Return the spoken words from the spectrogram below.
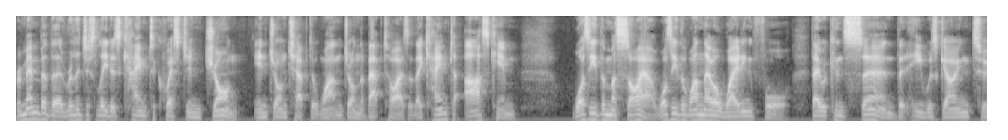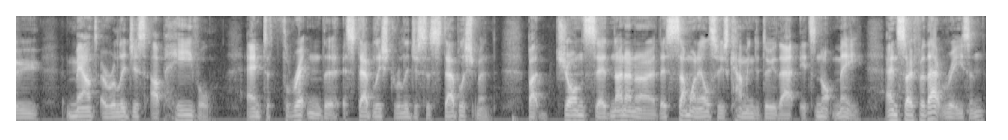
Remember, the religious leaders came to question John in John chapter 1, John the baptizer. They came to ask him, was he the Messiah? Was he the one they were waiting for? They were concerned that he was going to mount a religious upheaval and to threaten the established religious establishment. But John said, no, no, no, there's someone else who's coming to do that. It's not me. And so, for that reason,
